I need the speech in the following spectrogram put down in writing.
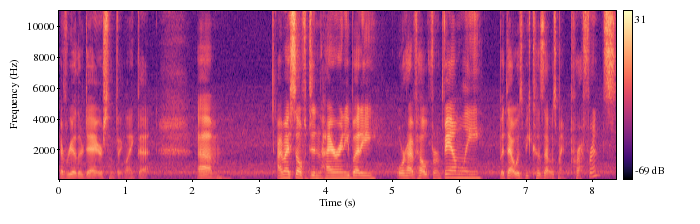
every other day or something like that. Um, I myself didn't hire anybody or have help from family, but that was because that was my preference.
